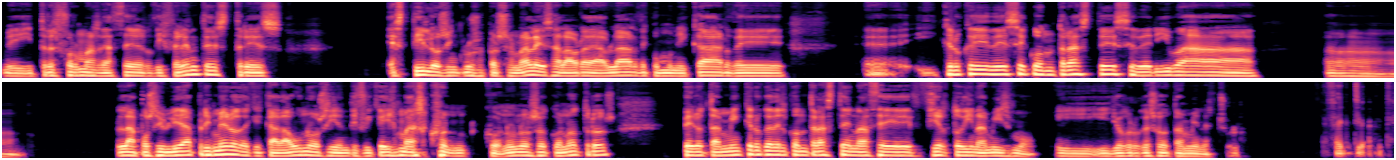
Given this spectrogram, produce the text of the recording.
y tres formas de hacer diferentes, tres estilos incluso personales a la hora de hablar, de comunicar, de... Eh, y creo que de ese contraste se deriva ah, la posibilidad primero de que cada uno os identifiquéis más con, con, unos o con otros, pero también creo que del contraste nace cierto dinamismo y yo creo que eso también es chulo. Efectivamente.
